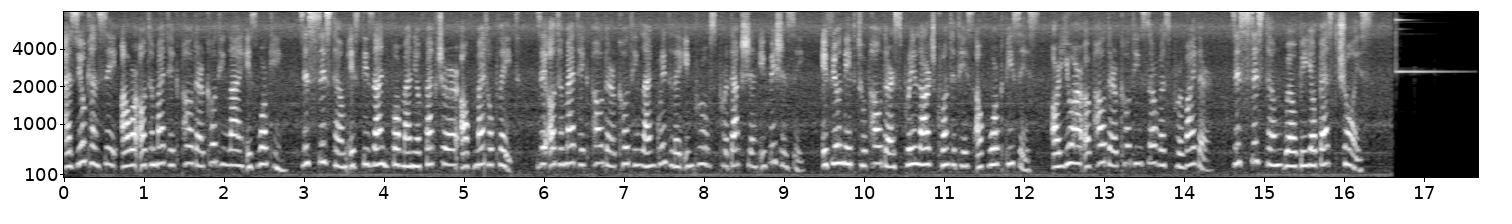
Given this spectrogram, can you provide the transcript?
As you can see, our automatic powder coating line is working. This system is designed for manufacturer of metal plate. The automatic powder coating line greatly improves production efficiency. If you need to powder spray large quantities of workpieces, or you are a powder coating service provider, this system will be your best choice.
